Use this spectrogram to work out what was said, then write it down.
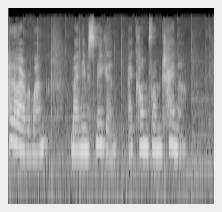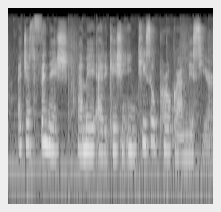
Hello everyone, my name is Megan. I come from China. I just finished MA education in TESOL program this year.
